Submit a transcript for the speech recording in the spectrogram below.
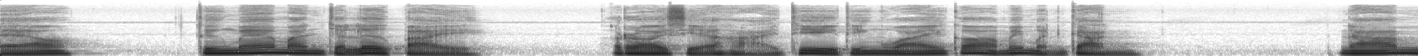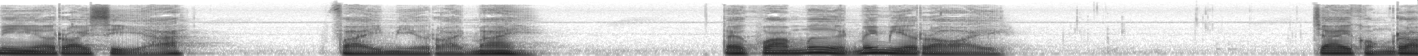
แล้ว ถึงแม้มันจะเลิกไป รอยเสียหายที่ทิ้งไว้ก็ไม่เหมือนกัน น้ำมีรอยเสีย ไฟมีรอยไหม้แต่ความมืดไม่มีรอย ใจของเรา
